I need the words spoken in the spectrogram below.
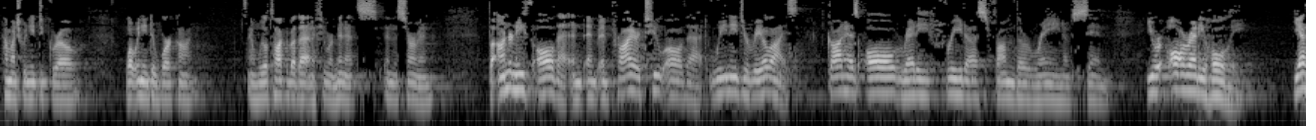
how much we need to grow, what we need to work on. And we'll talk about that in a few more minutes in the sermon. But underneath all that, and, and, and prior to all that, we need to realize God has already freed us from the reign of sin. You are already holy. Yes,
